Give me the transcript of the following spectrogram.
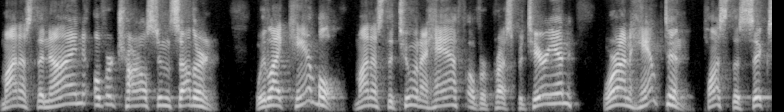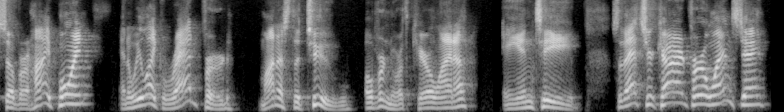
minus the nine over Charleston Southern. We like Campbell minus the two and a half over Presbyterian. We're on Hampton plus the six over High Point, and we like Radford minus the two over North Carolina A&T. So that's your card for a Wednesday.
